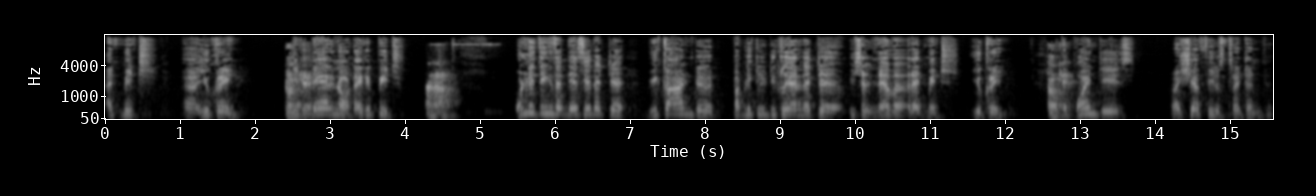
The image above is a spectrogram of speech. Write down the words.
admit uh, Ukraine. Okay. It dare not. I repeat. Uh-huh. Only thing that they say that uh, we can't uh, publicly declare that uh, we shall never admit Ukraine. Okay. Point is, Russia feels threatened,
